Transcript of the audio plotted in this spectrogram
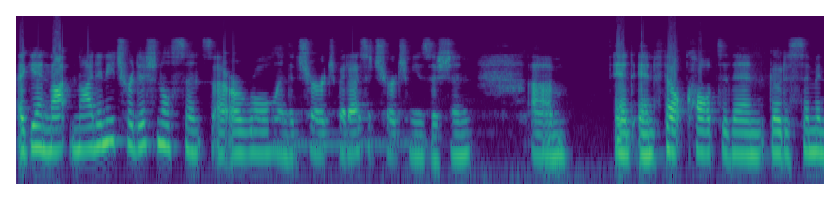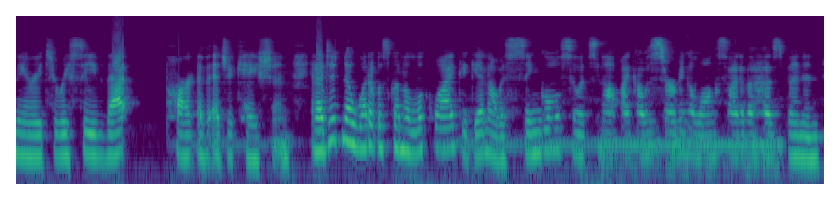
Again, not not any traditional sense uh, or role in the church, but as a church musician. Um, and, and felt called to then go to seminary to receive that part of education. And I didn't know what it was going to look like. Again, I was single, so it's not like I was serving alongside of a husband and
